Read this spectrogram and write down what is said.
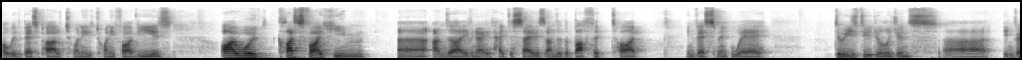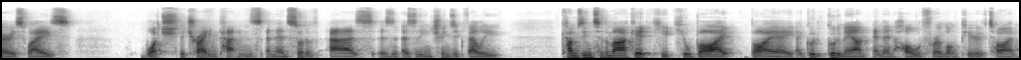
probably the best part of 20 to 25 years. I would classify him uh, under, even though I'd hate to say this, under the Buffett type investment where do his due diligence uh, in various ways, watch the trading patterns, and then sort of as as, as the intrinsic value comes into the market, he, he'll buy buy a, a good good amount and then hold for a long period of time.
